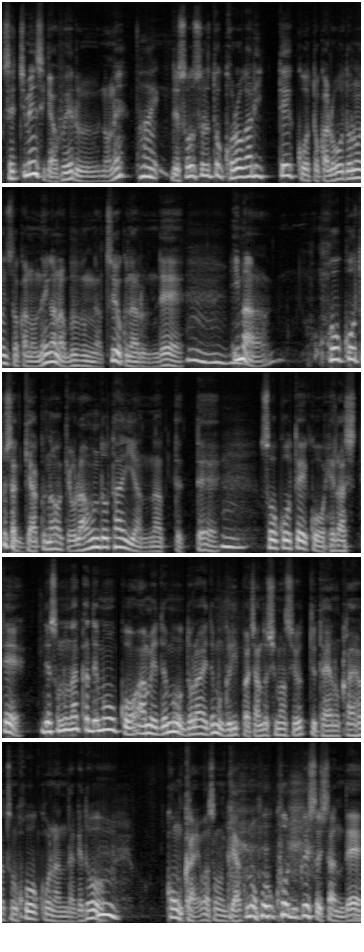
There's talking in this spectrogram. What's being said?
接地面積が増えるのね。はい、でそうすると転がり抵抗とかロードノイズとかのネガな部分が強くなるんで、うんうんうん、今方向としては逆なわけよ。ラウンドタイヤになってって、うん、走行抵抗を減らしてでその中でもこう雨でもドライでもグリップはちゃんとしますよっていうタイヤの開発の方向なんだけど、うん、今回はその逆の方向をリクエストしたんで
